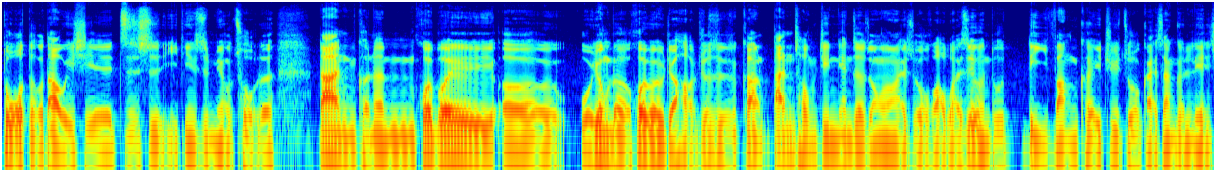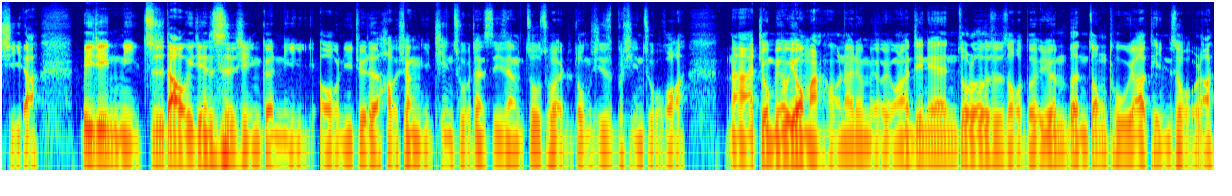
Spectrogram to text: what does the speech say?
多得到一些知识，一定是没有错的。但可能会不会呃，我用的会不会比较好？就是刚单从今天这个状况来说的话，我还是有很多地方可以去做改善跟练习啦。毕竟你知道一件事情，跟你哦，你觉得好像你清楚，但实际上你做出来的东西是不清楚的话，那就没有用嘛。哦，那就没有用。那今天做了二十手，对，原本中途也要停手啦，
